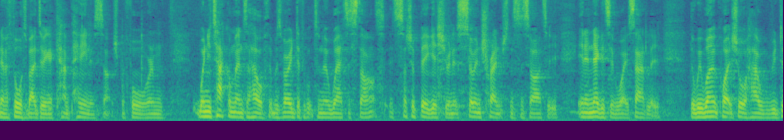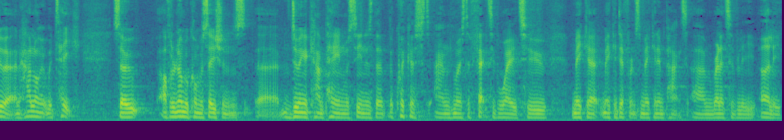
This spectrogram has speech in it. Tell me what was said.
never thought about doing a campaign as such before. And when you tackle mental health, it was very difficult to know where to start. It's such a big issue and it's so entrenched in society in a negative way, sadly, that we weren't quite sure how we would do it and how long it would take. So after a number of conversations, uh, doing a campaign was seen as the, the quickest and most effective way to make a, make a difference and make an impact um, relatively early.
